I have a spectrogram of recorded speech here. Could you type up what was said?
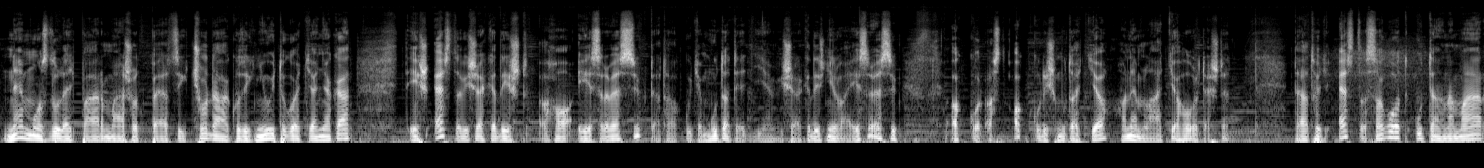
nem mozdul egy pár másodpercig, csodálkozik, nyújtogatja a nyakát, és ezt a viselkedést, ha észrevesszük, tehát ha a kutya mutat egy ilyen viselkedést, nyilván észrevesszük, akkor azt akkor is mutatja, ha nem látja a holtestet. Tehát, hogy ezt a szagot utána már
